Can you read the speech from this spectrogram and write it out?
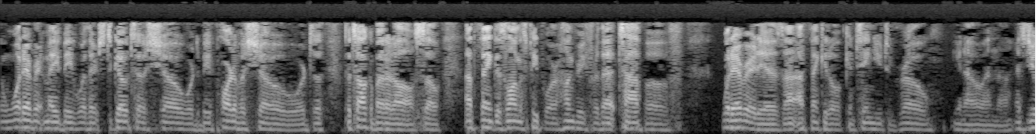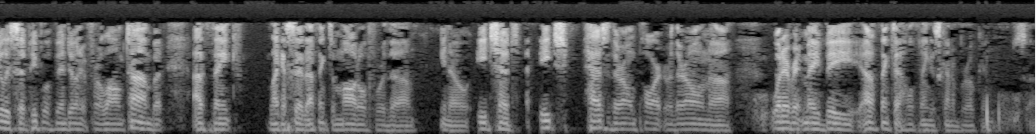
whatever it may be, whether it's to go to a show or to be a part of a show or to to talk about it all. So I think as long as people are hungry for that type of whatever it is, I, I think it'll continue to grow. You know, and uh, as Julie said, people have been doing it for a long time, but I think, like I said, I think the model for the you know each has each has their own part or their own uh, whatever it may be. I think that whole thing is kind of broken. So.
